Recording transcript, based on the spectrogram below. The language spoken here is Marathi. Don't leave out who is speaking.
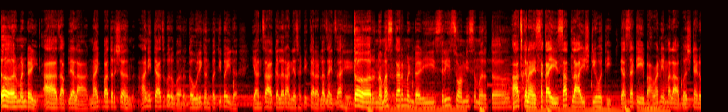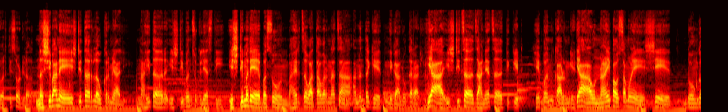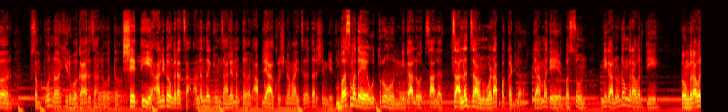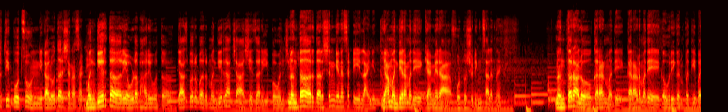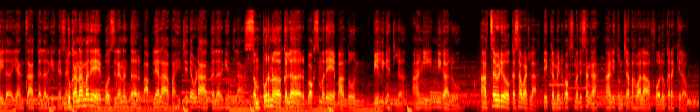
Speaker 1: तर मंडळी आज आपल्याला नाईक बादर्शन आणि त्याचबरोबर गौरी गणपती बैल यांचा कलर आणण्यासाठी कराडला जायचं आहे. तर नमस्कार मंडळी श्री स्वामी समर्थ. आज का नाही सकाळी सातला इष्टी होती. त्यासाठी भावाने मला बस स्टँड वरती सोडलं. नशिबाने इष्टी तर लवकर मिळाली. नाहीतर इष्टी पण चुकली असती. इष्टीमध्ये बसून बाहेरचं वातावरणाचा आनंद घेत निघालो कराडला या इष्टीचं जाण्याचं तिकीट हे पण काढून घे या उन्हाळी पावसामुळे शेत डोंगर संपूर्ण हिरवगार झालं होतं. शेती आणि डोंगराचा आनंद घेऊन झाल्यानंतर आपल्या कृष्णमाईचं दर्शन घेतलं. बसमध्ये उतरून निघालो चालत चालत जाऊन वडा पकडलं. त्यामध्ये बसून निघालो डोंगरावरती. डोंगरावरती पोचून निघालो दर्शनासाठी. मंदिर तर एवढं भारी होतं त्याचबरोबर मंदिराच्या शेजारी पवन नंतर दर्शन घेण्यासाठी लाईनीत या मंदिरामध्ये कॅमेरा फोटो शूटिंग चालत नाही. नंतर आलो कराडमध्ये. कराडमध्ये गौरी गणपती बैल यांचा कलर घेण्यासाठी. दुकानामध्ये पोहोचल्यानंतर आपल्याला पाहिजे तेवढा कलर घेतला. संपूर्ण कलर बॉक्समध्ये बांधून बिल घेतलं आणि निघालो. आजचा व्हिडिओ कसा वाटला ते कमेंट बॉक्समध्ये सांगा आणि तुमच्या भावाला फॉलो करा की राहू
